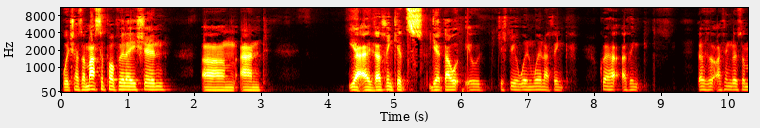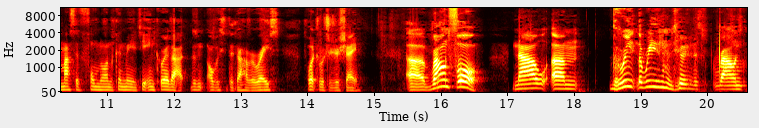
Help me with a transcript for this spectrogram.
which has a massive population, um, and yeah, I, I, think it's yeah that would, it would just be a win-win. I think I think there's a, I think there's a massive Formula One community in Korea that doesn't obviously they don't have a race, which which is a shame. Uh, round four. Now, um, the re- the reason I'm doing this round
